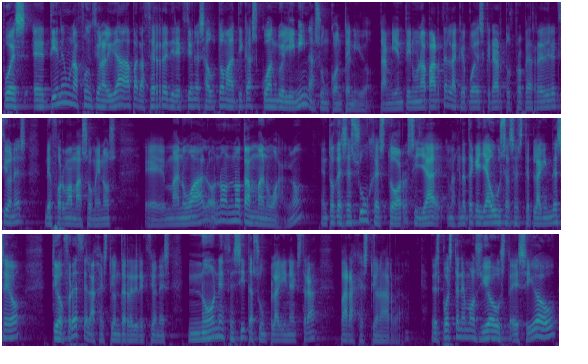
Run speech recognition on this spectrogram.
pues eh, tiene una funcionalidad para hacer redirecciones automáticas cuando eliminas un contenido. También tiene una parte en la que puedes crear tus propias redirecciones de forma más o menos eh, manual o no, no tan manual, ¿no? Entonces es un gestor, si ya, imagínate que ya usas este plugin de SEO, te ofrece la gestión de redirecciones. No necesitas un plugin extra para gestionarla. Después tenemos Yoast SEO,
